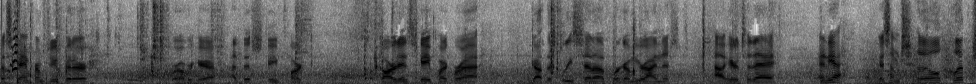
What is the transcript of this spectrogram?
Just came from Jupiter. We're over here at this skate park. Garden Skate Park we're at. Got this three set up. We're gonna be riding this out here today. And yeah, get some chill clips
